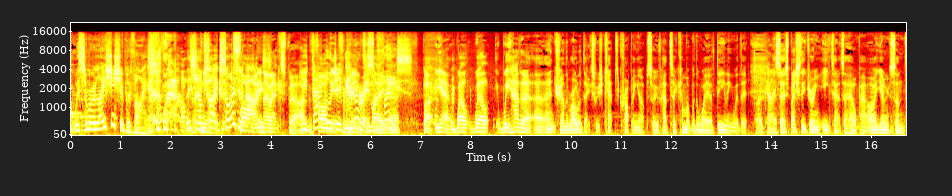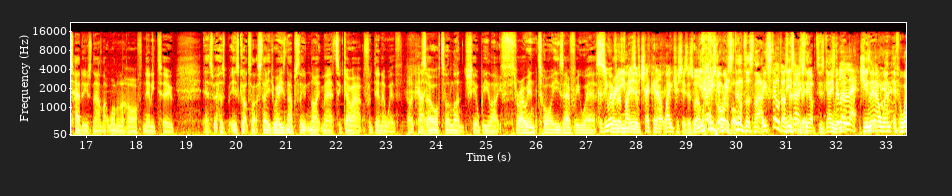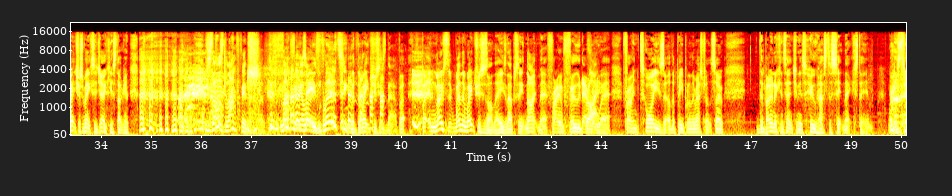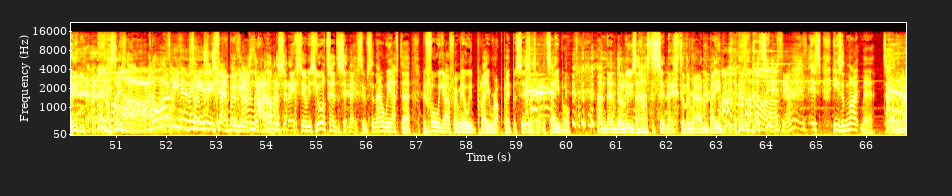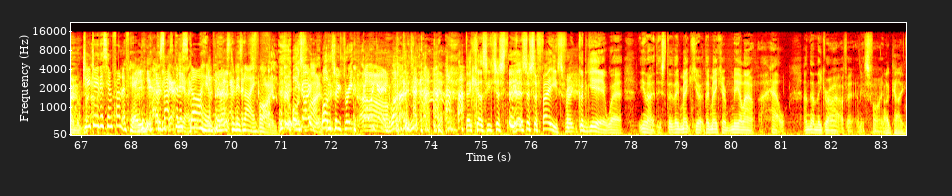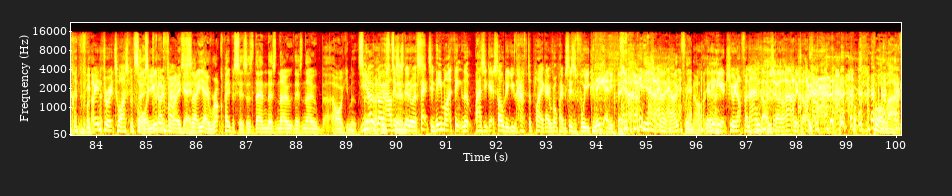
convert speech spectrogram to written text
with some relationship advice. well, Listen, I'm so know, excited far- about I'm this. no expert. You I- dangled your from carrot in my say, uh, face. but yeah, well, well, we had a, a, an entry on the Rolodex which kept cropping up, so we've had to come up with a way of dealing with it. Okay. And so especially during Eat Out to help out, our young son Ted, who's now like one and a half, nearly two, has, has he's got to that stage where he's an absolute nightmare to go out for dinner with. Okay. So after lunch, he'll be like throwing toys everywhere. Because he went through a phase of checking out waitresses as well. Yeah, which yeah, he still does that. He still does He's that. actually upped his game. Still he a now, lech. he now, when if a waitress makes a joke, he'll start going. he starts laughing, laughing along. He's flirting with the waitresses now. But but in most when the waitresses aren't there, he's an absolute nightmare, throwing food Right. everywhere, throwing toys at other people in the restaurant. So. The bone of contention is who has to sit next to him when he's doing that. It's like, oh, I don't I wanna- hope he so hears me and this Kate back are both in years I'm to not- I don't want to sit next to him. It's your turn to sit next to him. So now we have to, before we go out for a meal, we play rock, paper, scissors at the table. and then the loser has to sit next to the rowdy baby. Oh. Seriously, I mean, it's, it's, he's a nightmare at the moment. Do you do this in front of him? Yeah, Because that's yeah, going to yeah, scar yeah. him for the rest of his life. Fine. Well, He's go, fine. One, two, three, go Oh. again. One- because he's just there's just a phase for a good year where you know this they make you they make a meal out of hell and then they grow out of it and it's fine. Okay. You've been through it twice before. it's you good go through it again. So yeah, rock paper scissors. Then there's no there's no uh, arguments. You don't know how this is turn going to affect him. He might think that as he gets older, you have to play a game of rock paper scissors before you can eat anything. yeah, hopefully not. Like an idiot queuing up for Nando who's going like that on his own. Poor lad.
